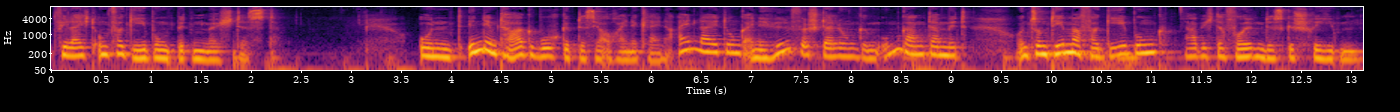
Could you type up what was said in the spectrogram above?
vielleicht um Vergebung bitten möchtest. Und in dem Tagebuch gibt es ja auch eine kleine Einleitung, eine Hilfestellung im Umgang damit. Und zum Thema Vergebung habe ich da Folgendes geschrieben.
